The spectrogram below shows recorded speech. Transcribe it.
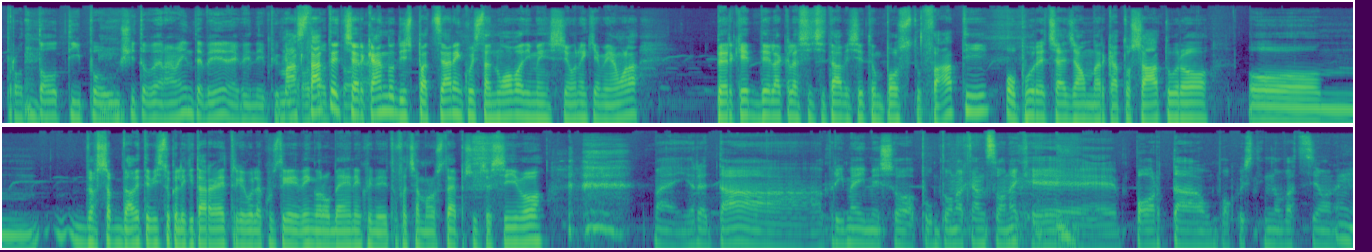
prototipo uscito veramente bene, quindi più che Ma state è- cercando di spaziare in questa nuova dimensione, chiamiamola, perché della classicità vi siete un po' stufati? Oppure c'è già un mercato saturo? O sa- avete visto che le chitarre elettriche e quelle acustiche vengono bene, quindi avete detto facciamo lo step successivo? Ma in realtà prima hai messo appunto una canzone che porta un po' questa innovazione. Mm.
